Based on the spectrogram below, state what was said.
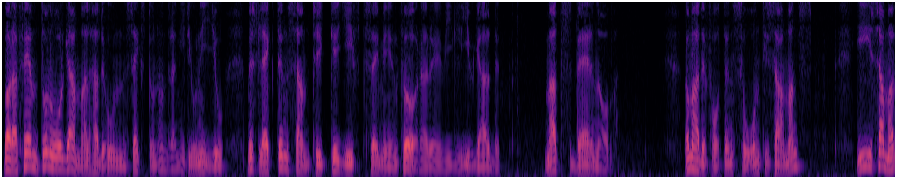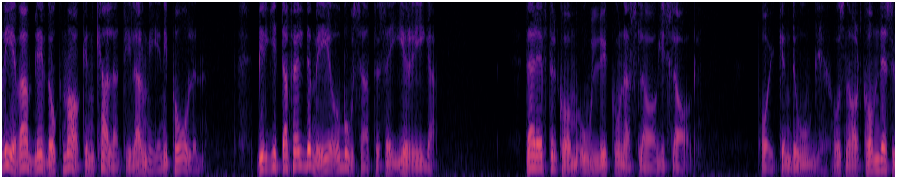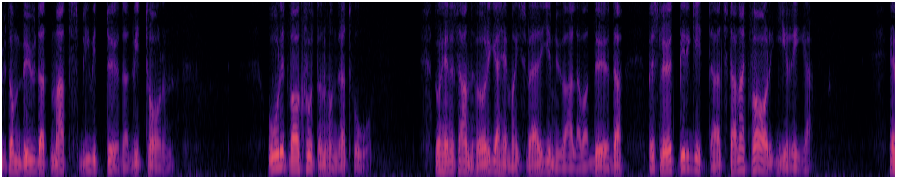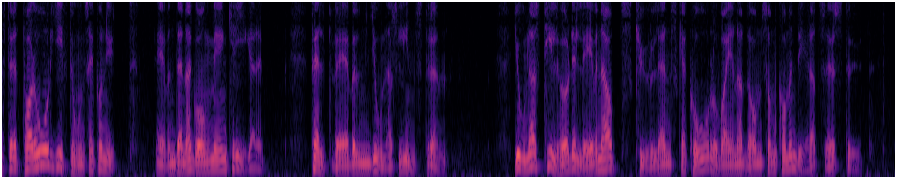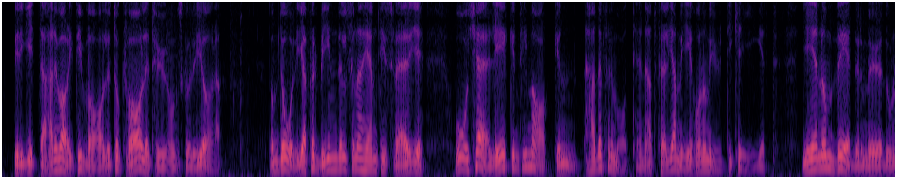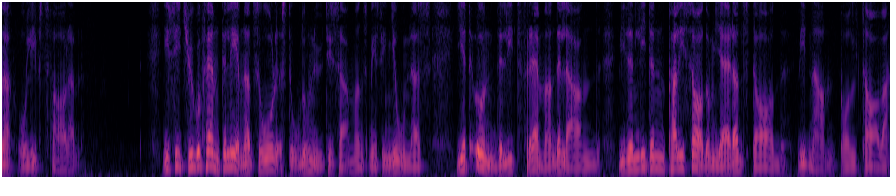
Bara 15 år gammal hade hon 1699 med släktens samtycke gift sig med en förare vid Livgardet, Mats Bernov. De hade fått en son tillsammans. I samma veva blev dock maken kallad till armén i Polen. Birgitta följde med och bosatte sig i Riga. Därefter kom olyckorna slag i slag. Pojken dog och snart kom dessutom bud att Mats blivit dödad vid Torn. Året var 1702. Då hennes anhöriga hemma i Sverige nu alla var döda beslöt Birgitta att stanna kvar i Riga. Efter ett par år gifte hon sig på nytt, även denna gång med en krigare, fältväbeln Jonas Lindström. Jonas tillhörde Levenaupts kurländska kår och var en av dem som kommenderats österut. Birgitta hade varit i valet och kvalet hur hon skulle göra. De dåliga förbindelserna hem till Sverige och kärleken till maken hade förmått henne att följa med honom ut i kriget, genom vedermödorna och livsfaran. I sitt 25 levnadsår stod hon nu tillsammans med sin Jonas i ett underligt främmande land vid en liten palissadomgärdad stad vid namn Poltava.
